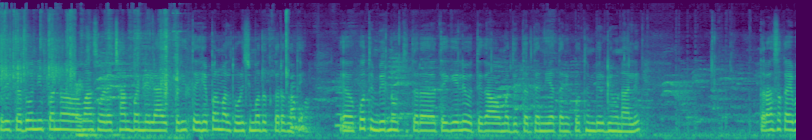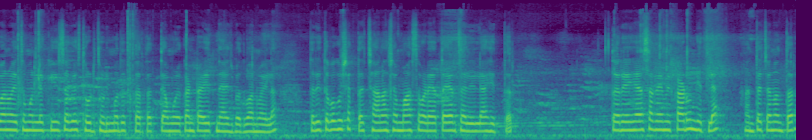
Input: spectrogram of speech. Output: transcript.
तर इथं दोन्ही पण मांसवड्या छान बनलेल्या आहेत. तर इथं हे पण मला थोडीशी मदत करत होते. कोथिंबीर नव्हती तर ते गेले होते गावामध्ये. तर त्यांनी येताना कोथिंबीर घेऊन आले. तर असं काही बनवायचं म्हणलं की सगळेच थोडी थोडी मदत करतात त्यामुळे कंटाळ येत नाही अजिबात बनवायला. तर इथं बघू शकता छान अशा मासवड्या तयार झालेल्या आहेत तर. तर ह्या सगळ्या मी काढून घेतल्या आणि त्याच्यानंतर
